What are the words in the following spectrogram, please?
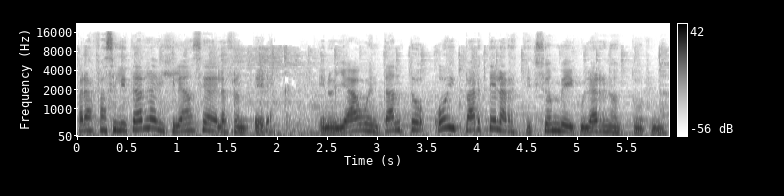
para facilitar la vigilancia de la frontera. En Ollagüe, en tanto, hoy parte la restricción vehicular nocturna.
